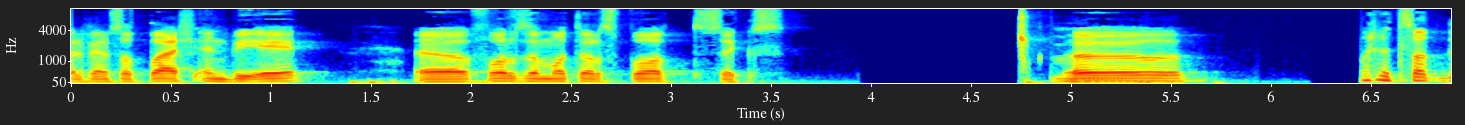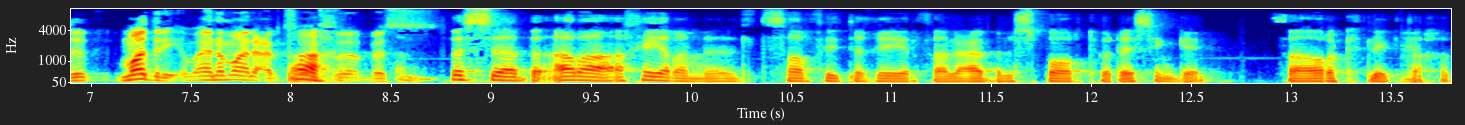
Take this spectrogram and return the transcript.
2016 NBA Forza Motorsport 6 أه، ولا تصدق؟ ما أدري أنا ما لعبت آه. Forza بس. بس أرى أخيرا صار في تغيير في ألعاب ال sport وال racing game ف Rocket League تاخذ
